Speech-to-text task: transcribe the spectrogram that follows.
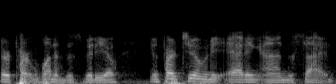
or part one of this video. In part two, I'm going to be adding on the sides.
